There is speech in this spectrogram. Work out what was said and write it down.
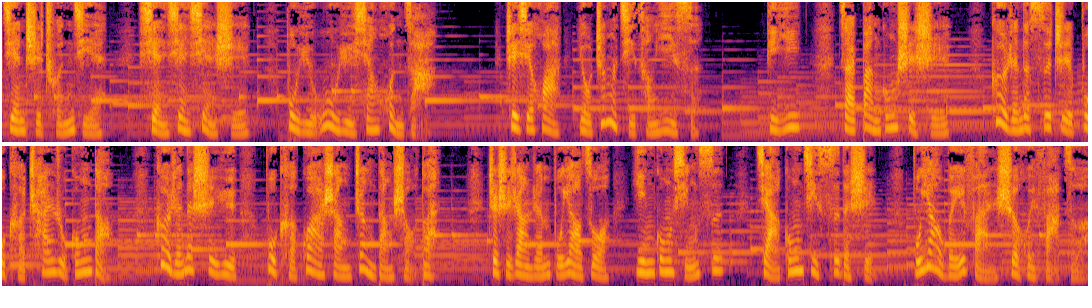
坚持纯洁，显现现实，不与物欲相混杂。这些话有这么几层意思：第一，在办公室时，个人的私志不可掺入公道，个人的事欲不可挂上正当手段。这是让人不要做因公行私、假公济私的事，不要违反社会法则。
